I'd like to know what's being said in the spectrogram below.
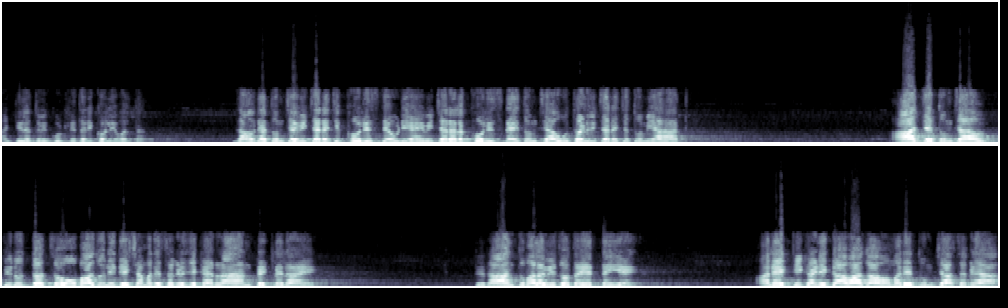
आणि तिला तुम्ही कुठली तरी खोली बोलता? जाऊ द्या तुमच्या विचाराची खोलीच तेवढी आहे. विचाराला खोलीच नाही तुमच्या. उथळ विचाराचे तुम्ही आहात. आज जे तुमच्या विरुद्ध चहू बाजूनी देशामध्ये सगळे जे काय रान पेटलेलं आहे ते रान तुम्हाला विजवता येत नाहीये. अनेक ठिकाणी गावागावामध्ये तुमच्या सगळ्या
